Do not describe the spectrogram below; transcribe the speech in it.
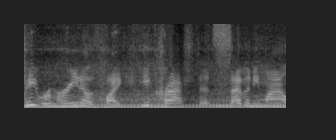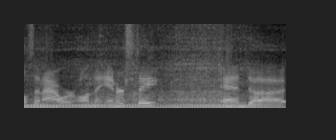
Pete Marino's bike. He crashed at 70 miles an hour on the interstate. And, uh,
